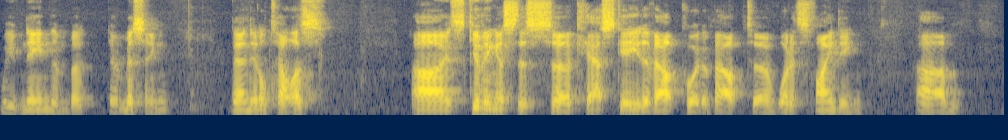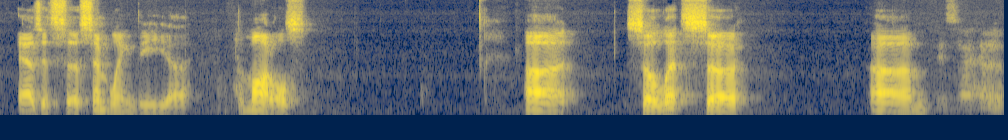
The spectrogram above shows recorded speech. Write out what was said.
we've named them but they're missing, then it'll tell us. Uh, it's giving us this uh, cascade of output about uh, what it's finding um, as it's assembling the uh, the models. Uh, so let's. Uh, um, Okay, so I had a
